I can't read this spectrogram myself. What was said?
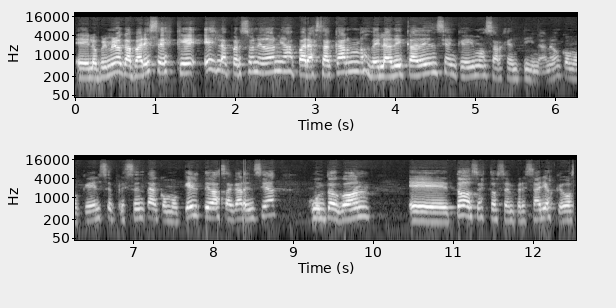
eh, lo primero que aparece es que es la persona idónea para sacarnos de la decadencia en que vivimos Argentina, ¿no? Como que él se presenta como que él te va a sacar decadencia junto con todos estos empresarios que vos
